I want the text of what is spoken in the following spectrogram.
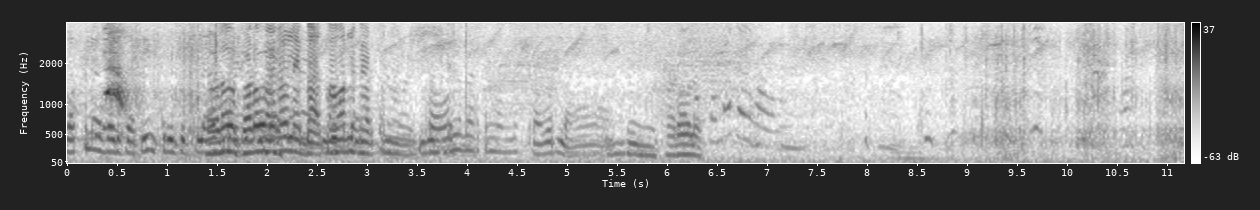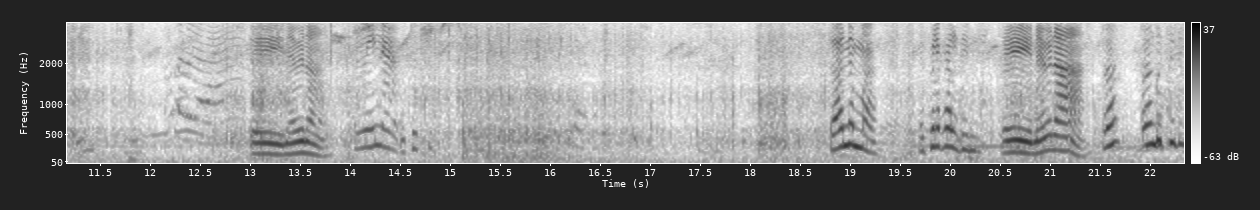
బొక్కలో పడిపోతే కవర్లు పెడుతున్నాం కవర్లు పెడుతున్నాం కవర్లా ఏ నవీనా రానమ్మా పిల్లకాయలు తిని. ఏ నవీనా రా రండి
